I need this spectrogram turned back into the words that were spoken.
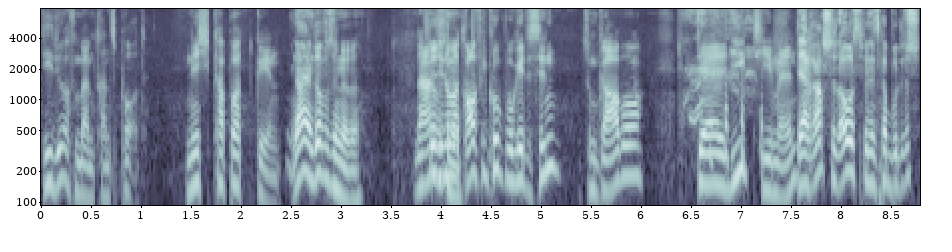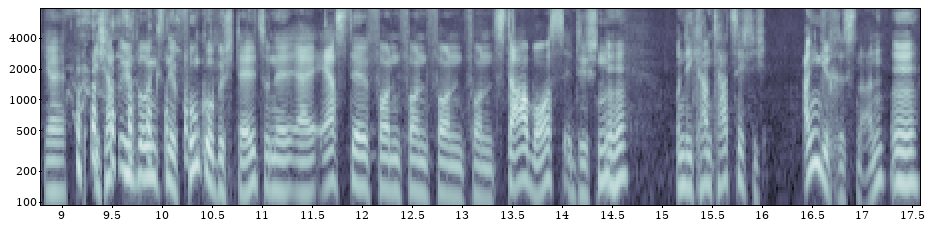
die dürfen beim Transport nicht kaputt gehen. Nein, dürfen sie nicht. Dann haben sie nochmal drauf geguckt, wo geht es hin? Zum Gabor. Der liebt He-Man. Der rastet aus, wenn es kaputt ist. Ja, ich habe übrigens eine Funko bestellt, so eine äh, erste von, von, von, von Star Wars Edition. Mhm. Und die kam tatsächlich angerissen an. Mhm.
